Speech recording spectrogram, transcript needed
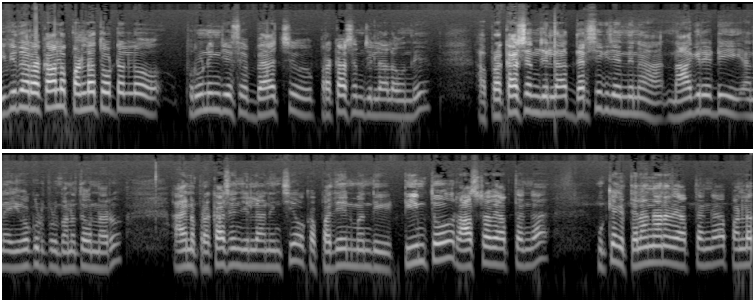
వివిధ రకాల పండ్ల తోటల్లో ప్రూనింగ్ చేసే బ్యాచ్ ప్రకాశం జిల్లాలో ఉంది. ఆ ప్రకాశం జిల్లా దర్శికి చెందిన నాగిరెడ్డి అనే యువకుడు ఇప్పుడు మనతో ఉన్నారు. ఆయన ప్రకాశం జిల్లా నుంచి ఒక పదిహేను మంది టీంతో రాష్ట్ర వ్యాప్తంగా ముఖ్యంగా తెలంగాణ వ్యాప్తంగా పండ్ల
